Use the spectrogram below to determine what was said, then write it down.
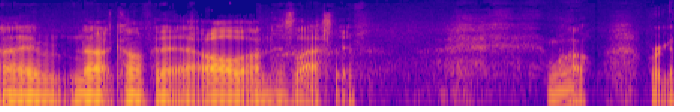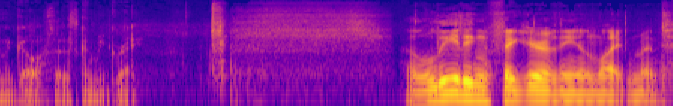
I'm not confident at all on his last name. Well, we're going to go with it. It's going to be great. A leading figure of the Enlightenment,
